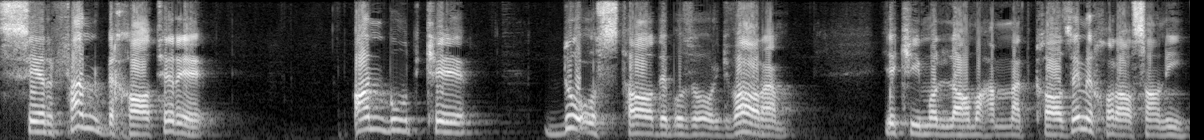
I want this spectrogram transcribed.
صرفا به خاطر آن بود که دو استاد بزرگوارم یکی ملا محمد کاظم خراسانی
